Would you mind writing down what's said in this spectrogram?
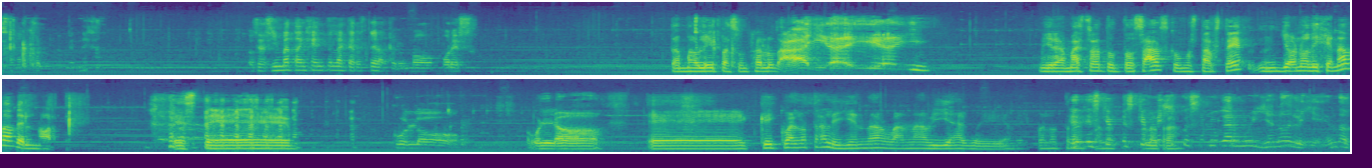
es una pendeja. O sea, sí matan gente en la carretera, pero no por eso. Tamaulipas, un saludo. Ay, ay, ay. Mira, maestra Tuto Sabs, ¿cómo está usted? Yo no dije nada del norte. Este. Culo. Culo. Eh, ¿qué, ¿Cuál otra leyenda urbana había, güey? A ver, ¿cuál otra? Es, es ¿Cuál que, es que ¿Cuál otra? México es un lugar muy lleno de leyendas.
